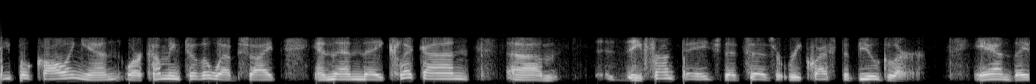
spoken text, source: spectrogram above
people calling in or coming to the website, and then they click on um, the front page that says Request a Bugler. And they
